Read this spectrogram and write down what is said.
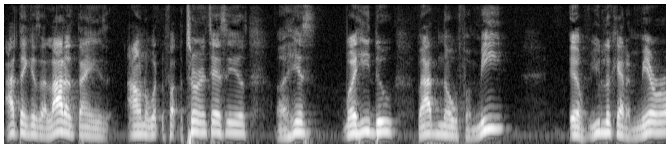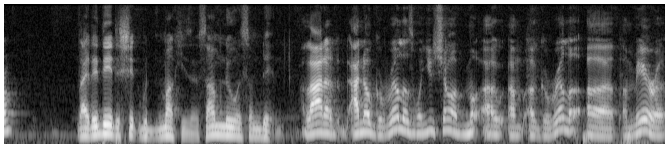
I think it's a lot of things. I don't know what the fuck the Turing test is. Uh, his what he do, but I know for me, if you look at a mirror, like they did the shit with monkeys, and some knew and some didn't. a lot of I know gorillas. When you show a, a, a, gorilla uh, a mirror,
